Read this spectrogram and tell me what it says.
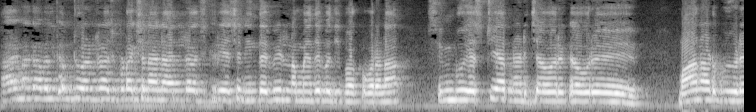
Hi Maha welcome to Anraj production and Anraj creation இந்த வீடு நம்ம எதை பற்றி பார்க்க போகிறோன்னா சிம்பு எஸ்டிஆர் நடித்த அவருக்கு ஒரு மாநாடு மூவியோட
